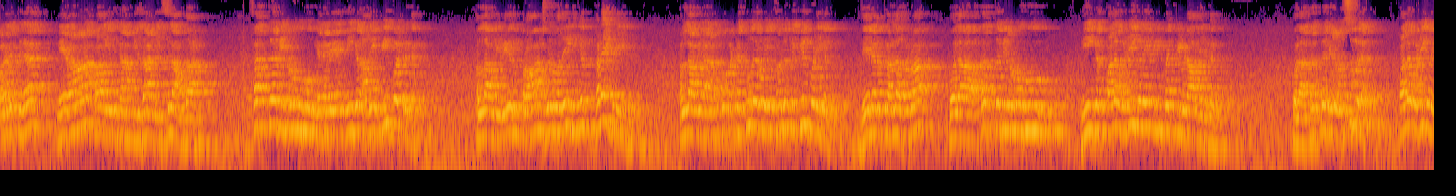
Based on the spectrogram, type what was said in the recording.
உலகத்தில் நேரான பாதை எதுனா இதுதான் இந்த இஸ்லாம் தான் எனவே நீங்கள் அதை பின்பற்றுங்கள். அல்லாவுடைய வேதம் குர்ஆன் சொல்வதை நீங்கள் கடைபிடிங்கள் அல்லாவினால் அனுப்பப்பட்ட தூதருடைய சொல்லுக்கு கீழ்ப்படிங்கள் அதே நேரத்தில் அல்லாஹ் சொல்றான் நீங்கள் பல வழிகளை பின்பற்றி விடாதீர்கள். பல வழிகளை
